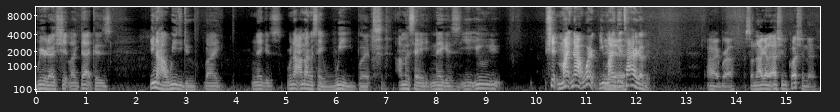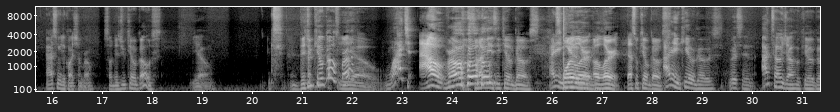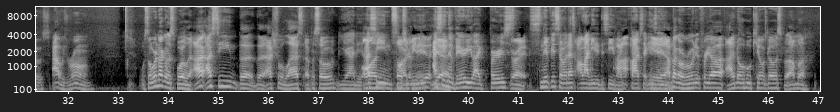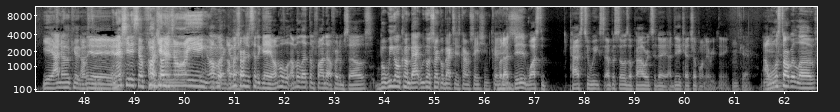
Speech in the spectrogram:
weird ass shit like that, cause you know how we do, like niggas. We're not. I'm not gonna say we, but I'm gonna say niggas. You, you, you shit might not work. You might get tired of it. All right, bro. So now I gotta ask you the question then. Ask me the question, bro. So did you kill Ghost? Yo. Did you kill Ghost, bro? Yo. Watch out, bro. So that means he killed Ghost. I didn't Spoiler alert. That's who killed Ghost. I didn't kill Ghost. Listen, I told y'all who killed Ghost. I was wrong. So we're not going to spoil it. I I seen the the actual last episode. Yeah, I did. I seen social part of it. media? I seen the very like first Right. snippet, so that's all I needed to see. Like I- five seconds. Yeah, in. I'm not gonna ruin it for y'all. I know who killed Ghost, but I'm a Yeah, I know who killed Ghost. yeah, yeah, yeah. And that shit is so fucking annoying. Oh I'm my a, god. I'm gonna charge it to the game. I'm gonna I'm gonna let them find out for themselves. But we gonna come back. We gonna circle back to this conversation. Cause... But I did watch the past two weeks episodes of Power today. I did catch up on everything. Okay. I will start with Love.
